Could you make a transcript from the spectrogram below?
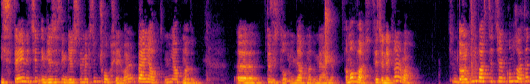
isteyen için İngilizcesini geliştirmek için çok şey var. Ben yaptım? Yapmadım. Ee, dürüst olayım yapmadım yani. Ama var. Seçenekler var. Şimdi dördüncü bahsedeceğim konu zaten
